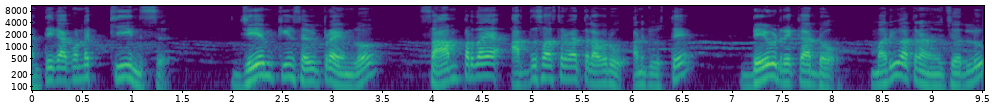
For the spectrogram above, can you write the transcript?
అంతేకాకుండా కీన్స్. జేఎం కీన్స్ అభిప్రాయంలో సాంప్రదాయ అర్థశాస్త్రవేత్తలు ఎవరు అని చూస్తే డేవిడ్ రికార్డో మరియు అతని అనుచరులు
